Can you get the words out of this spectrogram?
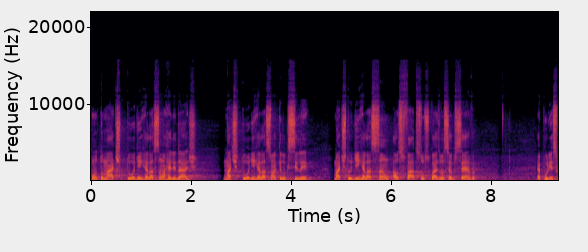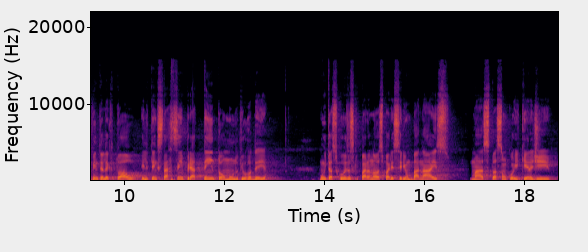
quanto uma atitude em relação à realidade, uma atitude em relação àquilo que se lê, uma atitude em relação aos fatos os quais você observa. É por isso que o intelectual ele tem que estar sempre atento ao mundo que o rodeia. Muitas coisas que para nós pareceriam banais, uma situação corriqueira de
